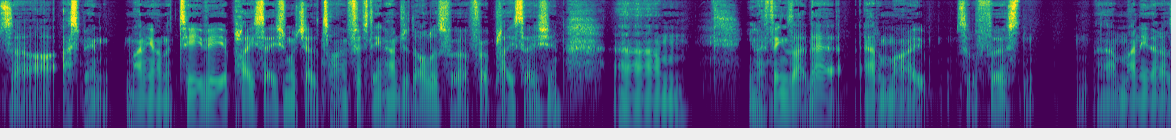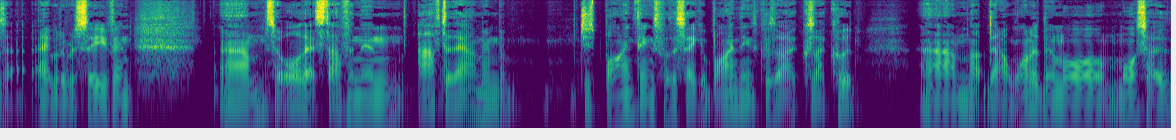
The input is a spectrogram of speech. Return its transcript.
so I spent money on a TV, a PlayStation, which at the time fifteen hundred dollars for for a PlayStation. Um, you know, things like that out of my sort of first uh, money that I was able to receive, and um, so all that stuff. And then after that, I remember just buying things for the sake of buying things because I because I could. Um, not that I wanted them, or more so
